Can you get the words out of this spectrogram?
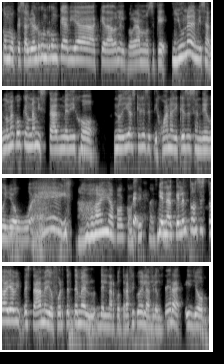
como que salió el run run que había quedado en el programa, no sé qué, y una de mis, no me acuerdo que una amistad me dijo, no digas que eres de Tijuana, y que es de San Diego, y yo, güey. Ay, ¿a poco? Sí, pues. Y en aquel entonces todavía estaba medio fuerte el tema del, del narcotráfico de la frontera, y yo,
